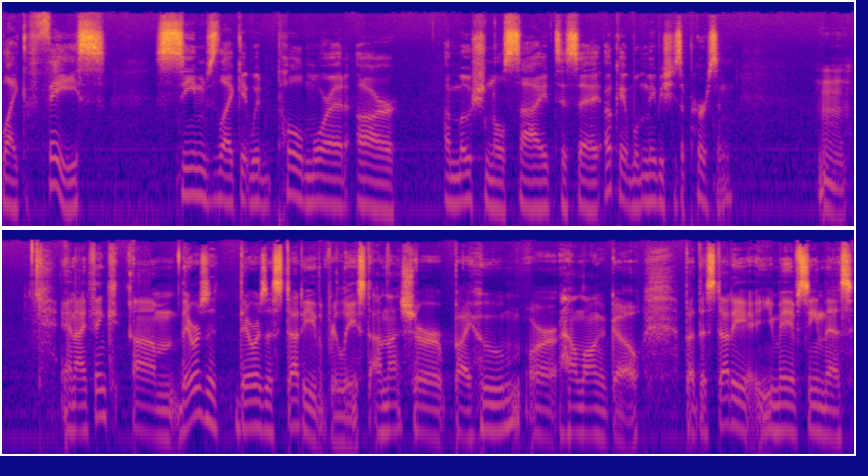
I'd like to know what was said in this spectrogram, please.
like face seems like it would pull more at our emotional side to say, okay, well maybe she's a person. Hmm. And I think um, there was a there was a study released. I'm not sure by whom or how long ago, but the study you may have seen this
